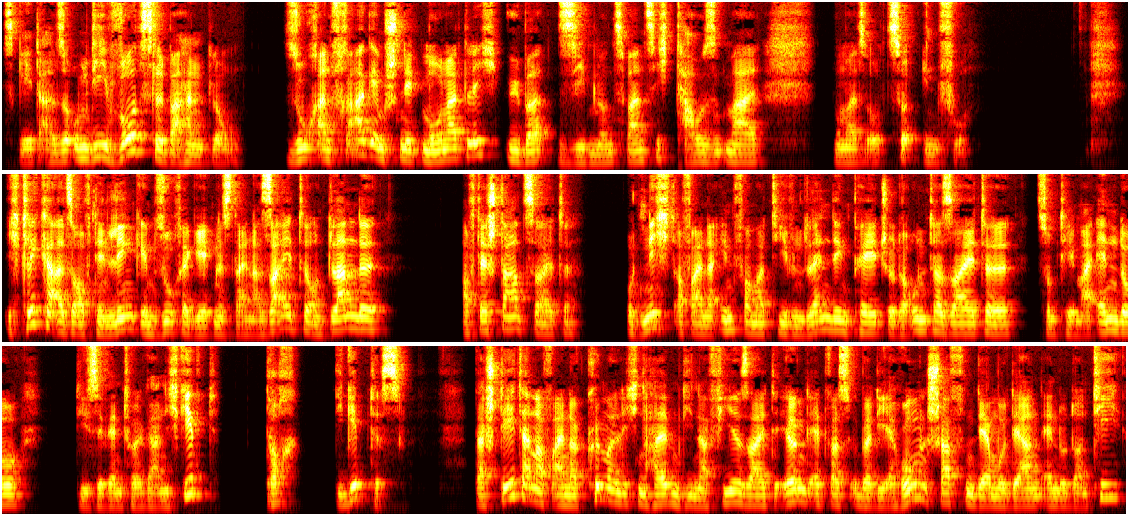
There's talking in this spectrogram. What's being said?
Es geht also um die Wurzelbehandlung. Suchanfrage im Schnitt monatlich über 27.000 Mal. Nur mal so zur Info. Ich klicke also auf den Link im Suchergebnis deiner Seite und lande auf der Startseite und nicht auf einer informativen Landingpage oder Unterseite zum Thema Endo, die es eventuell gar nicht gibt. Doch, die gibt es. Da steht dann auf einer kümmerlichen halben DIN A4-Seite irgendetwas über die Errungenschaften der modernen Endodontie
